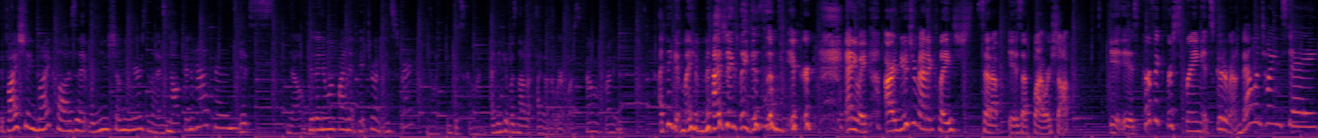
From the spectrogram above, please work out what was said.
if I show you my closet, will you show me yours? And I, It's not gonna happen. it's, no. Did anyone find that picture on Instagram? No, I think it's gone. I think it was not, I don't know where it was. Oh, funny. I think it might have magically disappeared. anyway, our new dramatic play setup is a flower shop. It is perfect for spring. It's good around Valentine's Day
